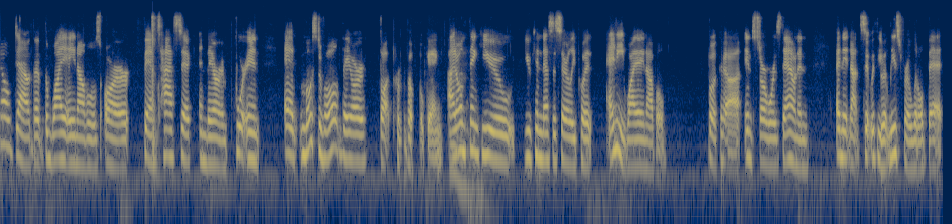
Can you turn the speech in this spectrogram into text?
no doubt that the YA novels are fantastic and they are important, and most of all, they are thought provoking. Mm. I don't think you you can necessarily put any YA novel book uh, in Star Wars down and and it not sit with you at least for a little bit.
